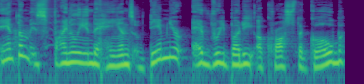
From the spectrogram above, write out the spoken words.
Anthem is finally in the hands of damn near everybody across the globe,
